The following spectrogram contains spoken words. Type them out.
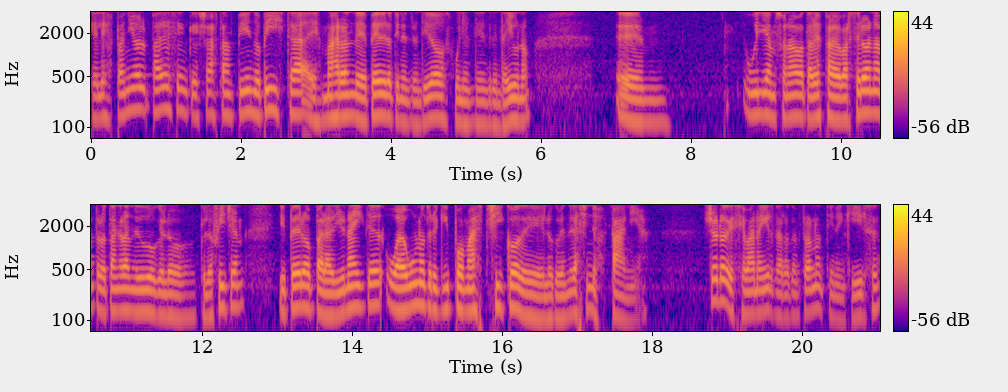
el español parecen que ya están pidiendo pista, es más grande Pedro, tiene 32, William tiene 31. Em, William sonaba tal vez para el Barcelona, pero tan grande dudo que lo, que lo fichen y Pedro para el United o algún otro equipo más chico de lo que vendría siendo España. Yo creo que se van a ir tarde o temprano, tienen que irse.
